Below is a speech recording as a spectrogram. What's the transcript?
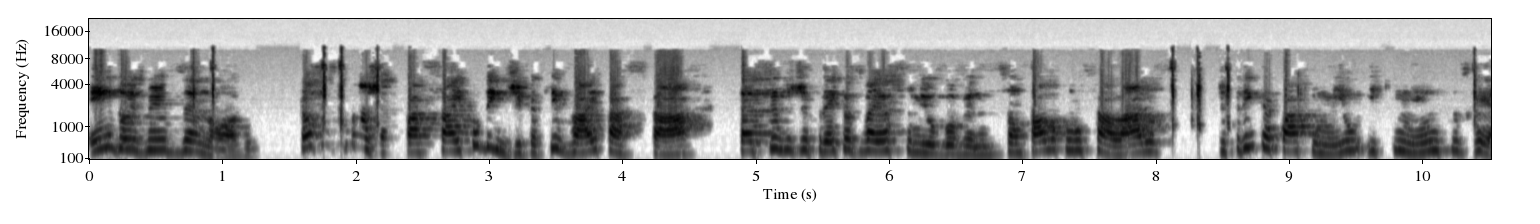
em 2019. Então, se esse projeto passar, e tudo indica que vai passar, Tarcísio de Freitas vai assumir o governo de São Paulo com um salário de R$ 34.500.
